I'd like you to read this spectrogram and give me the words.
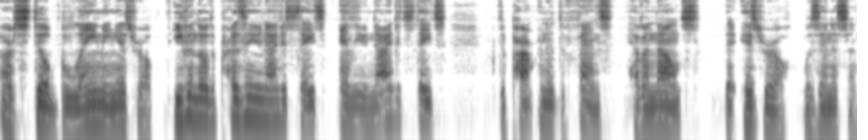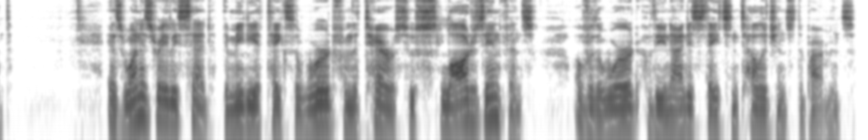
are still blaming Israel, even though the President of the United States and the United States Department of Defense have announced that Israel was innocent. As one Israeli said, the media takes the word from the terrorists who slaughters infants over the word of the United States intelligence departments.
